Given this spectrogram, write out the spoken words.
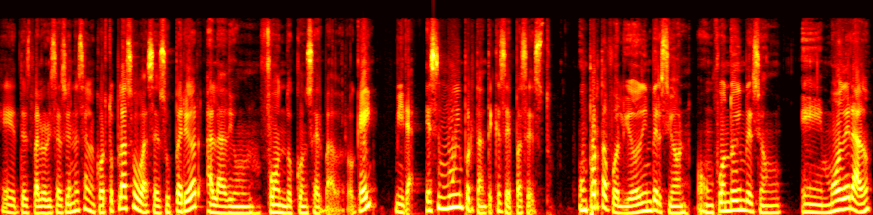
desvalorizaciones en el corto plazo, va a ser superior a la de un fondo conservador, ¿ok? Mira, es muy importante que sepas esto. Un portafolio de inversión o un fondo de inversión eh, moderado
